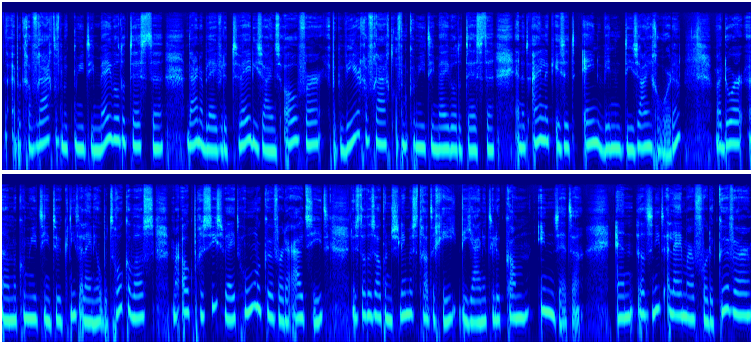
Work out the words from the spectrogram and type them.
Nou, heb ik gevraagd of mijn community mee wilde testen. Daarna bleven er twee designs over. Heb ik weer gevraagd of mijn community mee wilde testen. En uiteindelijk is het één winnend design geworden. Waardoor uh, mijn community natuurlijk niet alleen heel betrokken was, maar ook precies weet hoe mijn cover eruit ziet. Dus dat is ook een slimme strategie die jij natuurlijk kan inzetten. En dat is niet alleen maar voor de cover,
